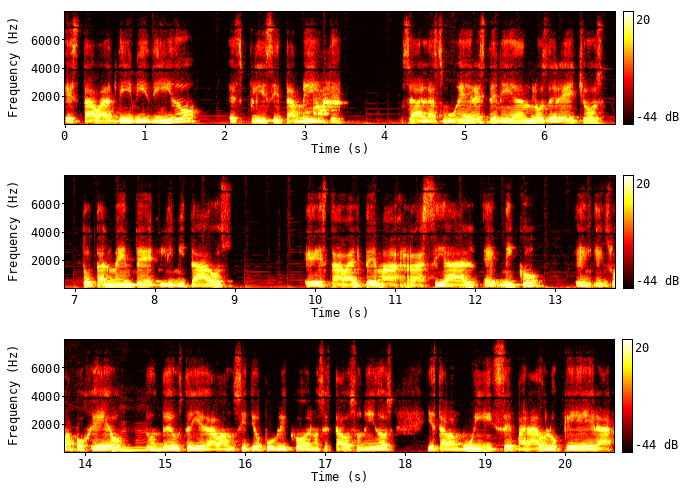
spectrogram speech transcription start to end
estaba dividido explícitamente. O sea, las mujeres tenían los derechos totalmente limitados. Estaba el tema racial, étnico, en, su apogeo, donde usted llegaba a un sitio público en los Estados Unidos y estaba muy separado lo que era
